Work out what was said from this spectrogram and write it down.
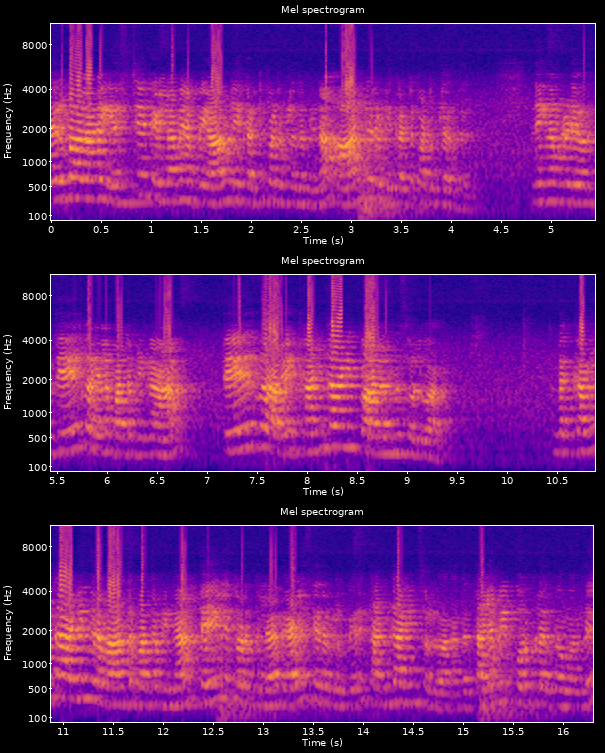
பெரும்பாலான எஸ்டேட் எல்லாமே அப்போ யாருடைய கட்டுப்பாட்டுக்குள்ள இருந்தது அப்படின்னா ஆண்களுடைய கட்டுப்பாட்டுக்குள்ள இருந்தது. நீங்க நம்மளுடைய ஒரு தேர்வு அறையில பார்த்தோம் அப்படின்னா தேர்வு அறை கண்காணிப்பாளர்னு சொல்லுவாங்க. இந்த கண்காணிங்கிற வார்த்தை பார்த்தோம் அப்படின்னா தேயிலை தோட்டத்துல வேலை செய்யறவங்களுக்கு பேர் கண்காணின்னு சொல்லுவாங்க. அந்த தலைமை பொறுப்புல இருக்கவங்க வந்து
